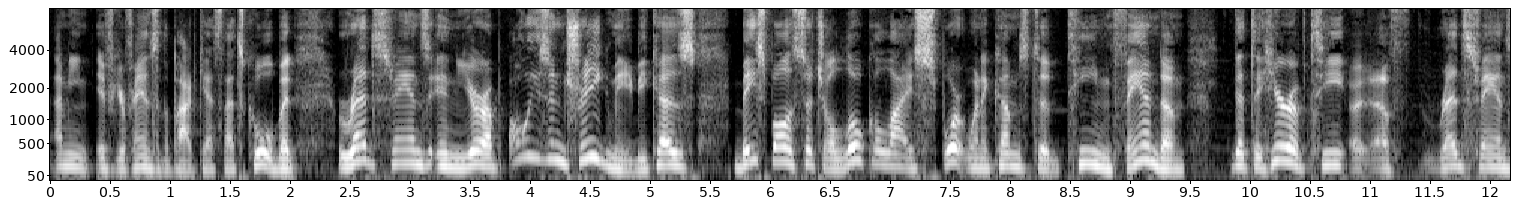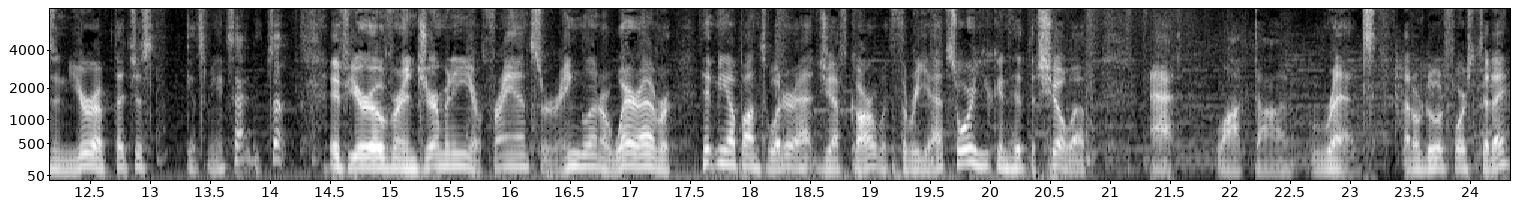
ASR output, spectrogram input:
I mean, if you're fans of the podcast, that's cool. But Reds fans in Europe always intrigue me because baseball is such a localized sport when it comes to team fandom that to hear of, team, of Reds fans in Europe, that just gets me excited. So, if you're over in Germany or France or England or wherever, hit me up on Twitter at Jeff Carr with three F's, or you can hit the show up at Locked On Reds. That'll do it for us today.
